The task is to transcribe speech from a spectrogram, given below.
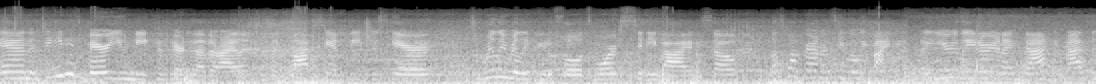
And Tahiti is very unique compared to the other islands. There's like black sand beaches here. It's really, really beautiful. It's more city vibe. So let's walk around and see what we find. A year later, and I'm back at the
